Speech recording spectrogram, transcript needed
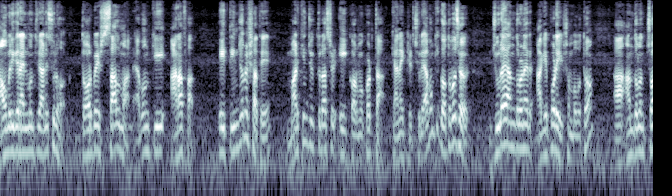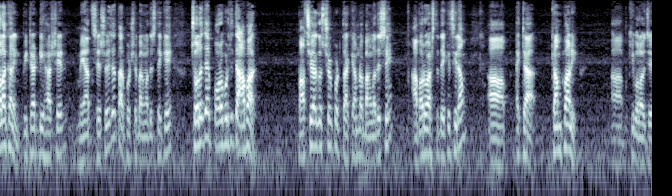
আওয়ামী লীগের আইনমন্ত্রী আনিসুল হক, দরবেশ সালমান এবং কি আরাফাত এই তিনজনের সাথে মার্কিন যুক্তরাষ্ট্রের এই কর্মকর্তা কানেক্টেড ছিল। এমনকি গত বছর জুলাই আন্দোলনের আগে পরেই সম্ভবত আন্দোলন চলাকালীন পিটার ডি হাসের মেয়াদ শেষ হয়ে যায়, তারপর সে বাংলাদেশ থেকে চলে যায়। পরবর্তীতে আবার পাঁচই আগস্টের পর তাকে আমরা বাংলাদেশে আবারও আসতে দেখেছিলাম। একটা কোম্পানির কি বলা যে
